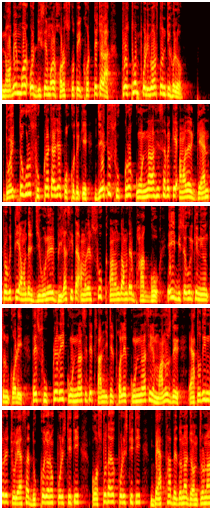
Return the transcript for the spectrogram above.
নভেম্বর ও ডিসেম্বর হরস্কোপে ঘটতে চলা প্রথম পরিবর্তনটি হলো দৈত্যগুরু শুক্রাচার্যের পক্ষ থেকে, যেহেতু শুক্র কন্যা রাশি হিসাবে আমাদের জ্ঞান, প্রবৃত্তি, আমাদের জীবনের বিলাসিতা, আমাদের সুখ, আনন্দ, আমাদের ভাগ্য, এই বিষয়গুলিকে নিয়ন্ত্রণ করে। তাই শুক্রের এই কন্যা রাশিতে ট্রানজিটের ফলে কন্যা রাশির মানুষদের এতদিন ধরে চলে আসা দুঃখজনক পরিস্থিতি, কষ্টদায়ক পরিস্থিতি, ব্যথা, বেদনা, যন্ত্রণা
